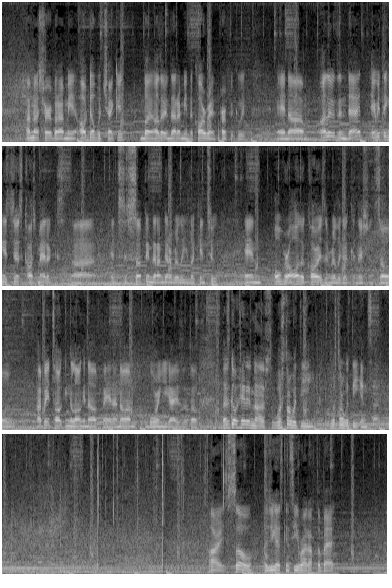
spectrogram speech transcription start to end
I'm not sure, but I mean, I'll double check it. But other than that, I mean, the car ran perfectly. And um, other than that, everything is just cosmetics. Uh, it's just something that I'm gonna really look into. And overall, the car is in really good condition. So I've been talking long enough, and I know I'm boring you guys. So let's go ahead and uh, we'll start with the we'll start with the inside. Alright, so as you guys can see right off the bat,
